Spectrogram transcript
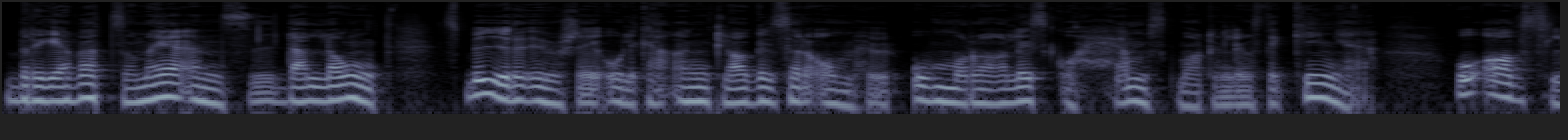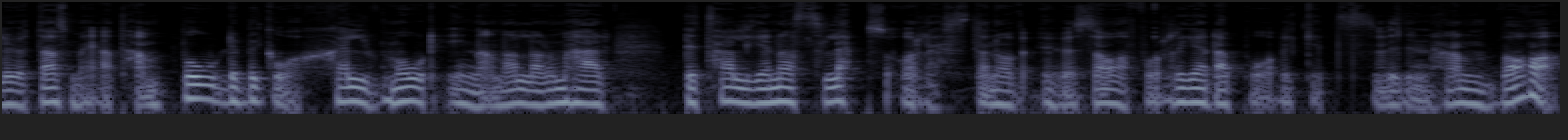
Brevet som är en sida långt spyr ur sig olika anklagelser om hur omoralisk och hemsk Martin Luther King är. Och avslutas med att han borde begå självmord innan alla de här detaljerna släpps och resten av USA får reda på vilket svin han var.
